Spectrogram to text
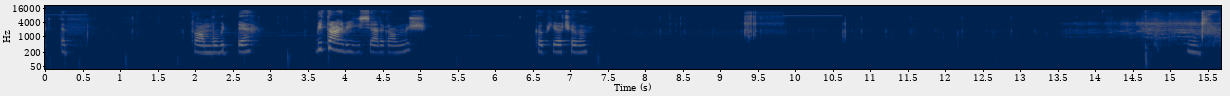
Bitti. Tamam bu bitti. Bir tane bilgisayar kalmış. Kapıyı açalım. Uf.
